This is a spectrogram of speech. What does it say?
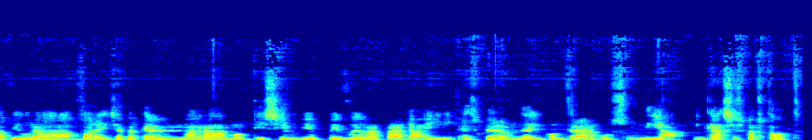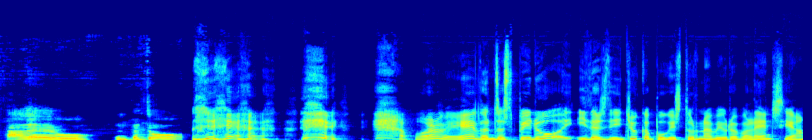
a viure a València perquè m'agrada moltíssim vi- viure per allà i espero d'encontrar-vos un dia. I gràcies per tot. Adeu, un petó. molt bé, doncs espero i desitjo que puguis tornar a viure a València.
